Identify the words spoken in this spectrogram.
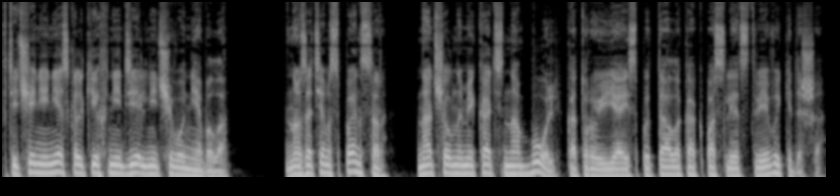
В течение нескольких недель ничего не было. Но затем Спенсер начал намекать на боль, которую я испытала как последствие выкидыша.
